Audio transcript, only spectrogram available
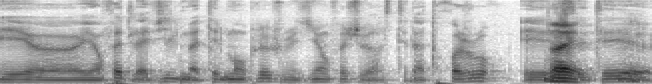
Et, euh, et en fait la ville m'a tellement plu que je me suis dit en fait je vais rester là trois jours. Et Ouais. c'était euh,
